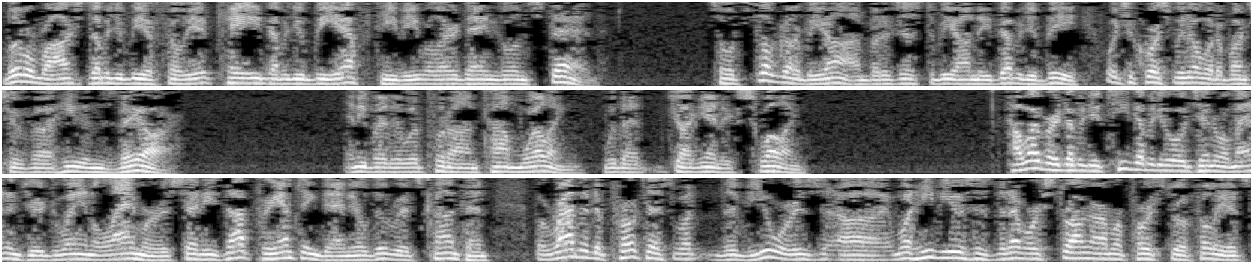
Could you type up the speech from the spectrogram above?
Little Rock's WB affiliate, KWBF TV, will air Daniel instead. So it's still going to be on, but it's just to be on the WB, which of course we know what a bunch of uh, heathens they are. Anybody that would put on Tom Welling with that gigantic swelling. However, WTWO General Manager Duane Lammer said he's not preempting Daniel due to its content, but rather to protest what the viewers, uh, what he views as the network's strong arm approach to affiliates,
